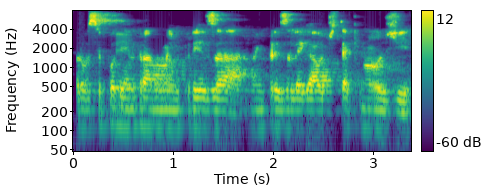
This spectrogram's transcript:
Para você poder entrar numa empresa, numa empresa legal de tecnologia.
